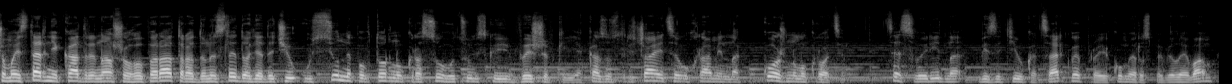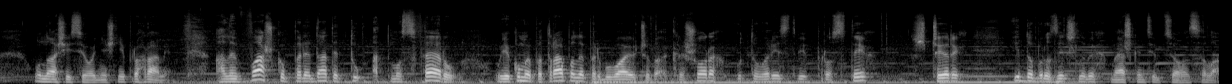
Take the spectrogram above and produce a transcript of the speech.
Що майстерні кадри нашого оператора донесли до глядачів усю неповторну красу гуцульської вишивки, яка зустрічається у храмі на кожному кроці. Це своєрідна візитівка церкви, про яку ми розповіли вам у нашій сьогоднішній програмі. Але важко передати ту атмосферу, у яку ми потрапили, перебуваючи в Акришорах у товаристві простих, щирих і доброзичливих мешканців цього села.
